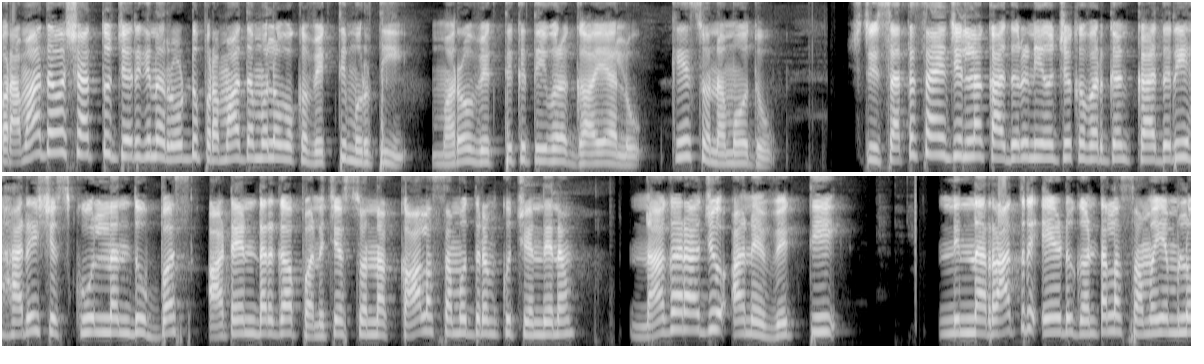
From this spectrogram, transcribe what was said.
ప్రమాదవశాత్తు జరిగిన రోడ్డు ప్రమాదంలో ఒక వ్యక్తి మృతి. మరో వ్యక్తికి తీవ్ర గాయాలు. కేసు నమోదు. శ్రీ సత్యసాయి జిల్లా కదిరి నియోజకవర్గం కదిరి హరీష్ స్కూల్ నందు బస్ అటెండర్గా పనిచేస్తున్న కాల సముద్రంకు చెందిన నాగరాజు అనే వ్యక్తి నిన్న రాత్రి ఏడు గంటల సమయంలో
